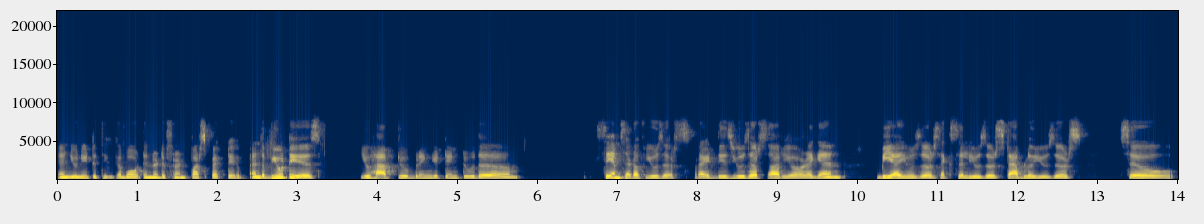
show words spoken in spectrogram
and you need to think about in a different perspective. And the beauty is you have to bring it into the same set of users right? These users are your again bi users excel users tableau users. So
